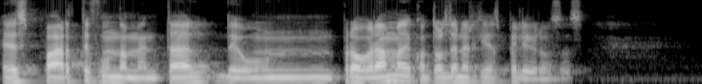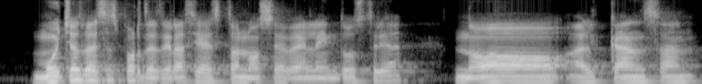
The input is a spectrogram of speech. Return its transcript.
es parte fundamental de un programa de control de energías peligrosas. Muchas veces, por desgracia, esto no se ve en la industria, no alcanzan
